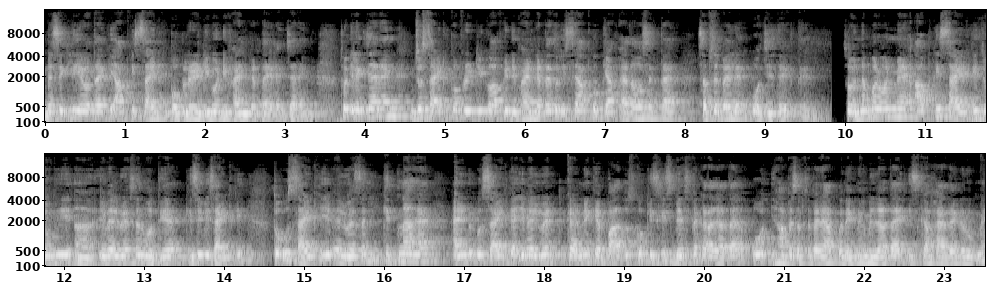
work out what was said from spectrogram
बेसिकली ये होता है कि आपकी साइट की पॉपुलरिटी को डिफाइन करता है एलेक्जा रैंक तो एलेक्जा रैंक जो साइट की पॉपुलरिटी को आपकी डिफाइन करता है तो इससे आपको क्या फ़ायदा हो सकता है? सबसे पहले वो चीज़ देखते हैं। सो नंबर वन में आपकी साइट की जो भी इवेल्युएशन होती है, किसी भी साइट की तो उस साइट की इवेल्युएशन कितना है? एंड उस साइट का इवेल्युएट करने के बाद उसको किस किस बेस पे करा जाता है? वो यहाँ पे सबसे पहले आपको देखने को मिल जाता है इसका फ़ायदे के रूप में।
